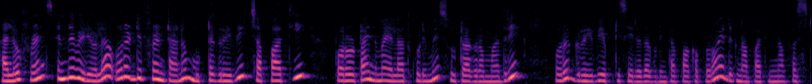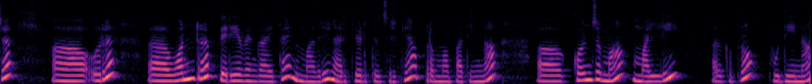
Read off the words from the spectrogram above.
ஹலோ ஃப்ரெண்ட்ஸ் இந்த வீடியோவில் ஒரு டிஃப்ரெண்ட்டான முட்டை கிரேவி சப்பாத்தி பரோட்டா இந்த மாதிரி எல்லாத்துக்கூடயுமே சூட் ஆகுற மாதிரி ஒரு கிரேவி எப்படி செய்கிறது அப்படின்னு தான் பார்க்க போகிறோம் இதுக்கு நான் பார்த்தீங்கன்னா ஃபஸ்ட்டு ஒரு ஒன்றரை பெரிய வெங்காயத்தை இந்த மாதிரி நறுக்கி எடுத்து வச்சுருக்கேன். அப்புறமா பார்த்தீங்கன்னா கொஞ்சமாக மல்லி அதுக்கப்புறம் புதினா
